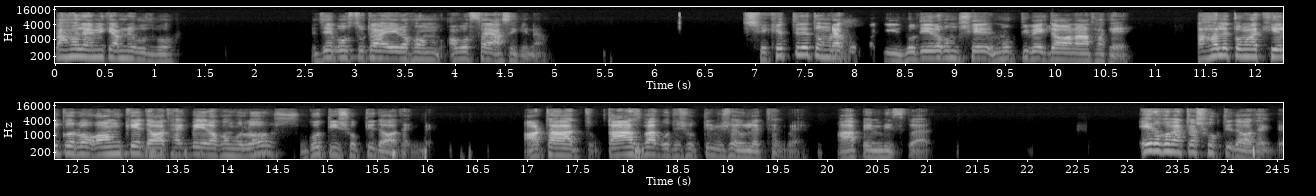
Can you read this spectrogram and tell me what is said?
তাহলে আমি কেমনে বুঝব যে বস্তুটা এরকম অবস্থায় আছে কিনা? সেক্ষেত্রে তোমরা কি যদি এরকম সে মুক্তি বেগ দেওয়া না থাকে তাহলে তোমরা খেয়াল করব অঙ্কে দেওয়া থাকবে এরকম হলো গতি শক্তি দেওয়া থাকবে। অর্থাৎ কাজ বা গতি শক্তির বিষয়ে উল্লেখ থাকবে, হাফ এম ভি স্কোয়ার। এরকম একটা শক্তি দেওয়া থাকবে।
